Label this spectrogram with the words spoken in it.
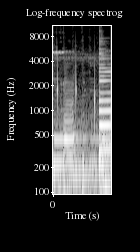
Música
